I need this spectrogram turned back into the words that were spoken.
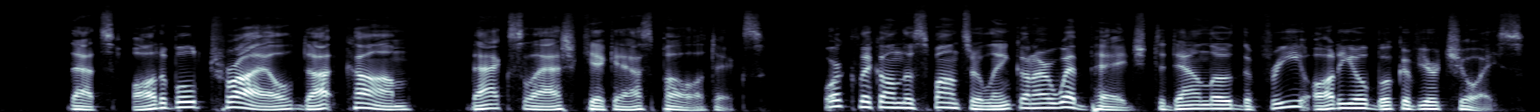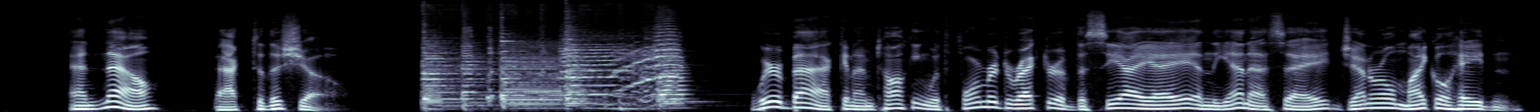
That's audibletrial.com backslash kickasspolitics. Or click on the sponsor link on our webpage to download the free audiobook of your choice. And now, back to the show. We're back, and I'm talking with former director of the CIA and the NSA, General Michael Hayden.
